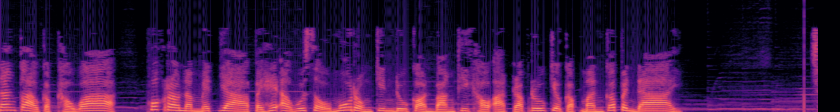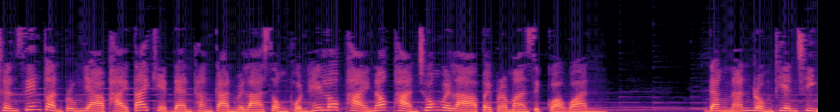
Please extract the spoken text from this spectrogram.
นางกล่าวกับเขาว่า พวกเรานำเม็ดยาไปให้อาวุโสมู่หลงกินดูก่อนบางทีเขาอาจรับรู้เกี่ยวกับมันก็เป็นได้ เฉินเซี่ยงกลั่นปรุงยาภายใต้เขตแดนทางการเวลาส่งผลให้โลกภายนอกผ่านช่วงเวลาไปประมาณสิบกว่าวัน ดังนั้นหลงเทียนชิง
